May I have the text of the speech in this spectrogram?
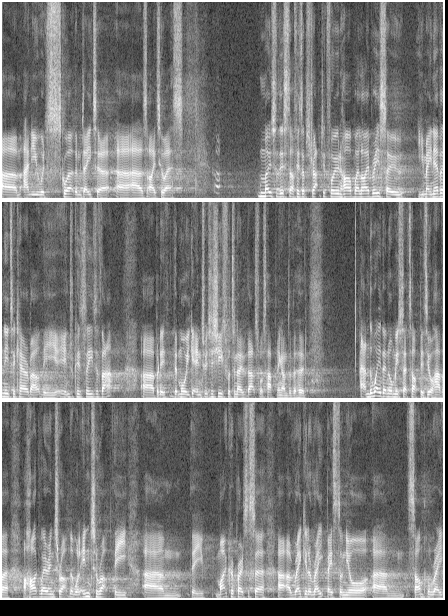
um, and you would squirt them data uh, as I2S. Most of this stuff is abstracted for you in hardware libraries, so you may never need to care about the intricacies of that, uh, but if, the more you get into it, it's just useful to know that that's what's happening under the hood. And the way they're normally set up is you'll have a, a hardware interrupt that will interrupt the, um, the microprocessor at a regular rate based on your um, sample rate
